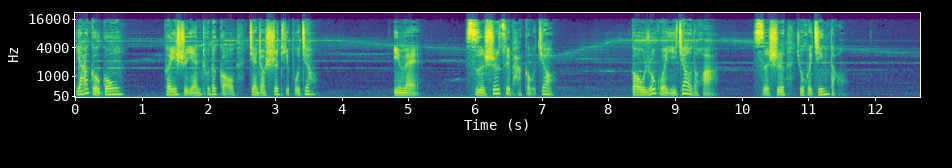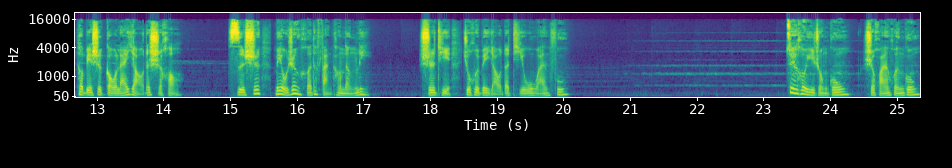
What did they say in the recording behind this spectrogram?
哑狗功可以使沿途的狗见着尸体不叫，因为死尸最怕狗叫。狗如果一叫的话，死尸就会惊倒。特别是狗来咬的时候，死尸没有任何的反抗能力，尸体就会被咬得体无完肤。最后一种功是还魂功，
